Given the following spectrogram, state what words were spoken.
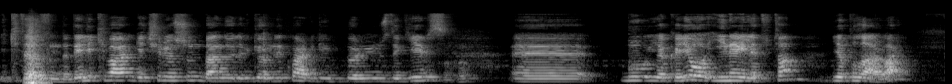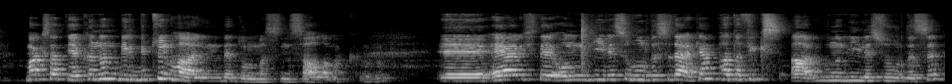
İki tarafında delik var, geçiriyorsun. Bende öyle bir gömlek var, bir gün bölümümüzde giyeriz. Ee, bu yakayı o iğneyle tutan yapılar var. Maksat yakanın bir bütün halinde durmasını sağlamak. Ee, eğer işte onun hilesi hurdası derken patafix abi bunun hilesi hurdası.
